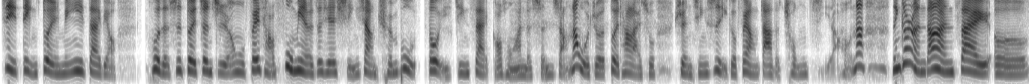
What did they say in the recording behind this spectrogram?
既定对民意代表。或者是对政治人物非常负面的这些形象，全部都已经在高虹安的身上。那我觉得对他来说，选情是一个非常大的冲击。然后，那林根仁当然在呃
